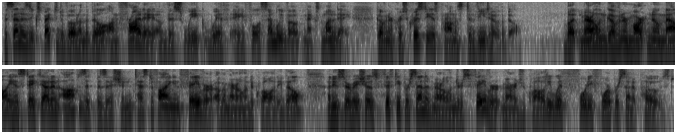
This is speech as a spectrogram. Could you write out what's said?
The Senate is expected to vote on the bill on Friday of this week with a full Assembly vote next Monday. Governor Chris Christie has promised to veto the bill. But Maryland Governor Martin O'Malley has staked out an opposite position, testifying in favor of a Maryland equality bill. A new survey shows 50% of Marylanders favor marriage equality, with 44% opposed.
